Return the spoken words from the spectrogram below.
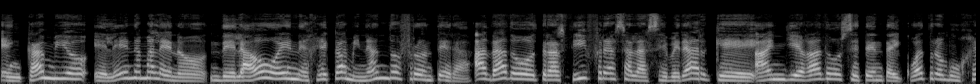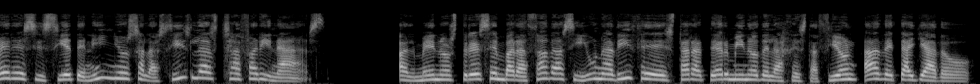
En cambio, Elena Maleno, de la ONG Caminando Frontera, ha dado otras cifras al aseverar que han llegado 74 mujeres y 7 niños a las Islas Chafarinas. Al menos tres embarazadas y una dice estar a término de la gestación, ha detallado.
